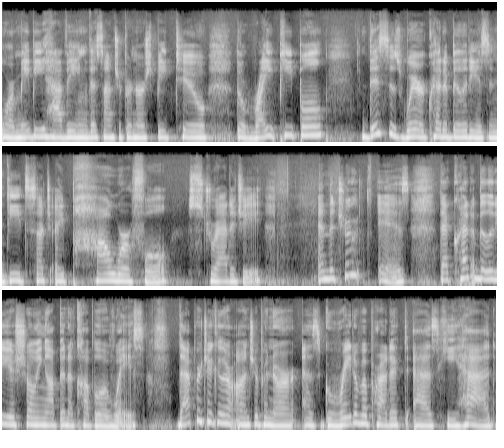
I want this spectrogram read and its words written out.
or maybe having this entrepreneur speak to the right people, this is where credibility is indeed such a powerful strategy. And the truth is that credibility is showing up in a couple of ways. That particular entrepreneur, as great of a product as he had,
